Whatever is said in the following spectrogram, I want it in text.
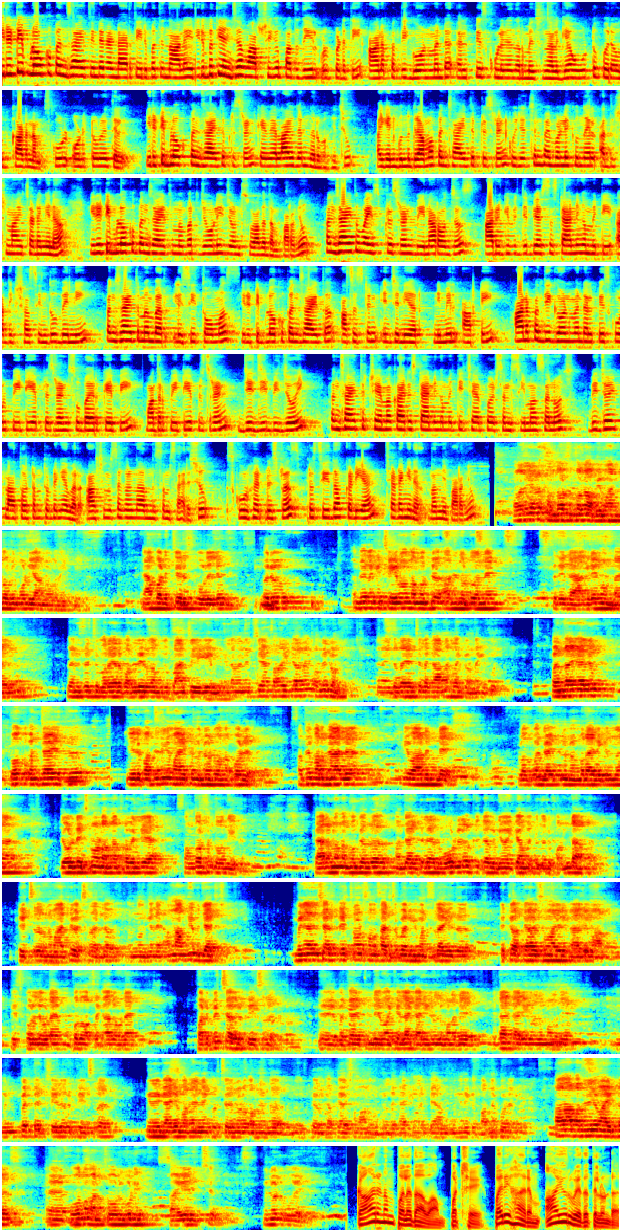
Iritty block പഞ്ചായത്തിന്റെ രണ്ടായിരത്തി ഇരുപത്തിനാല് ഇരുപത്തിയഞ്ച് വാർഷിക പദ്ധതിയിൽ ഉൾപ്പെടുത്തി ആനപ്പന്തി ഗവൺമെന്റ് എൽ പി സ്കൂളിന് നിർമ്മിച്ചു നൽകിയ ഊട്ടുപുര ഉദ്ഘാടനം സ്കൂൾ ഓഡിറ്റോറിയത്തിൽ. Iritty block panchayat president K Velayudhan നിർവഹിച്ചു. അയ്യൻകുന്ന് ഗ്രാമപഞ്ചായത്ത് പ്രസിഡന്റ് കുര്യച്ചൻ പൈമ്പള്ളിക്കുന്നേൽ അധ്യക്ഷനായ ചടങ്ങിന് ഇരിട്ടി ബ്ലോക്ക് പഞ്ചായത്ത് മെമ്പർ ജോളി ജോൺ സ്വാഗതം പറഞ്ഞു. പഞ്ചായത്ത് വൈസ് പ്രസിഡന്റ് ബീന റോജേഴ്സ് ആരോഗ്യ വിദ്യാഭ്യാസ സ്റ്റാൻഡിംഗ് കമ്മിറ്റി അധ്യക്ഷ Sindhu Benny panchayat member Lizy Thomas Iritty block panchayat assistant engineer Nimil R T Anappanthi government L P school P T A president Zubair K P mother P T A president G Bijoy panchayat ക്ഷേമകാര്യ standing committee chairperson Seema Sanoj Bijoy Plathottam തുടങ്ങിയവർ ആശംസകൾ നേർന്ന് സംസാരിച്ചു. School head mistress Praseetha Kadiyan ചടങ്ങിന് നന്ദി പറഞ്ഞു. വളരെയേറെ സന്തോഷത്തോടും അഭിമാനത്തോടും കൂടിയാണ് ഞാൻ പഠിച്ച ഒരു സ്കൂളിൽ ഒരു എന്തെങ്കിലുമൊക്കെ ചെയ്യണം നമുക്ക് തൊട്ട് തന്നെ ചെറിയൊരു ആഗ്രഹം ഉണ്ടായിരുന്നു. അതനുസരിച്ച് കുറേയേറെ പദ്ധതികൾ നമുക്ക് പ്ലാൻ ചെയ്യുകയും എല്ലാം തന്നെ ചെയ്യാൻ സാധിക്കാതെ വന്നിട്ടുണ്ട്. അതിന്റെതായ ചില കാരണങ്ങളൊക്കെ ഉണ്ടെങ്കിൽ പോലും. അപ്പോൾ എന്തായാലും ബ്ലോക്ക് പഞ്ചായത്ത് ഈ ഒരു പദ്ധതിയുമായിട്ട് മുന്നോട്ട് വന്നപ്പോൾ സത്യം പറഞ്ഞാൽ ഈ വാർഡിന്റെ ബ്ലോക്ക് പഞ്ചായത്തിന്റെ മെമ്പറായിരിക്കുന്ന ജോൾ അന്ന് അത്ര വലിയ സന്തോഷം തോന്നിയിരുന്നു കാരണം നമുക്കത് പഞ്ചായത്തിലെ റോഡുകൾക്കൊക്കെ വിനിയോഗിക്കാൻ പറ്റുന്ന ഒരു ഫണ്ടാണ് ടീച്ചർ അതിന് മാറ്റി വെച്ചതല്ലോ എന്നിങ്ങനെ അന്ന് ആദ്യം വിചാരിച്ചു. പിന്നെ അതിനുശേഷം ടീച്ചറിനോട് സംസാരിച്ചപ്പോൾ എനിക്ക് മനസ്സിലായി ഇത് ഏറ്റവും അത്യാവശ്യമായ ഒരു കാര്യമാണ്. ഈ സ്കൂളിലൂടെ മുപ്പത് വർഷക്കാലം ഇവിടെ പഠിപ്പിച്ച ഒരു ടീച്ചർ പഞ്ചായത്തിന്റെ ബാക്കി എല്ലാ കാര്യങ്ങളിലും വളരെ എല്ലാ കാര്യങ്ങളിലും വളരെ മുൻപിട്ട് ചെയ്ത ഒരു ടീച്ചർ ഇങ്ങനെ കാര്യം പറഞ്ഞതിനെ കുറിച്ച് എന്നോട് പറഞ്ഞത് കുട്ടികൾക്ക് അത്യാവശ്യമാണ് കുട്ടികളുടെ കാര്യങ്ങളൊക്കെയാണ് ഇങ്ങനെയൊക്കെ പറഞ്ഞപ്പോൾ അത് ആ പദ്ധതിയുമായിട്ട് പൂർണ മനസ്സോടുകൂടി സഹകരിച്ച് മുന്നോട്ട് പോവുകയായിരുന്നു. കാരണം പലതാവാം പക്ഷേ പരിഹാരം ആയുർവേദത്തിലുണ്ട്.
